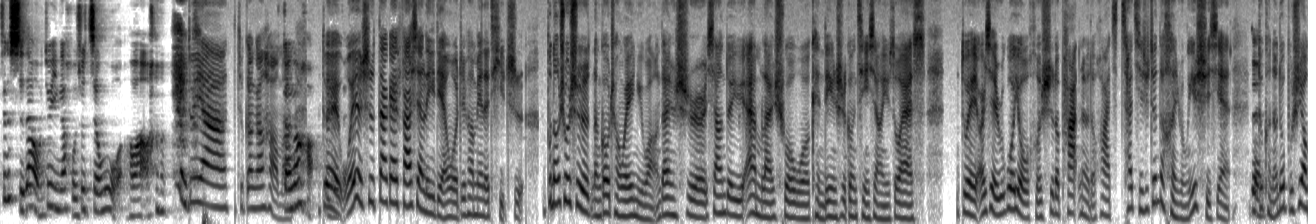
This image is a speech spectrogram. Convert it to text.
这个时代我们就应该活出真我，好不好？对呀，就刚刚好嘛，刚刚好。对我也是大概发现了一点我这方面的体质，不能说是能够成为女王，但是相对于 M 来说，我肯定是更倾向于做 S。对，而且如果有合适的 partner 的话，它其实真的很容易实现，都可能都不是要。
